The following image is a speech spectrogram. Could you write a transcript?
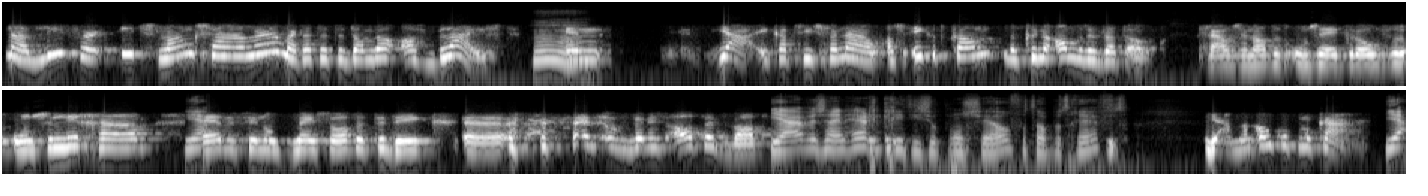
nou liever iets langzamer, maar dat het er dan wel af blijft. Mhm. En ja, ik had zoiets van, nou, als ik het kan, dan kunnen anderen dat ook. Vrouwen zijn altijd onzeker over onze lichaam. Ja. Hè, we vinden ons meestal altijd te dik. Of er is altijd wat. ja, we zijn erg kritisch op onszelf wat dat betreft. Ja, maar ook op elkaar. Ja,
